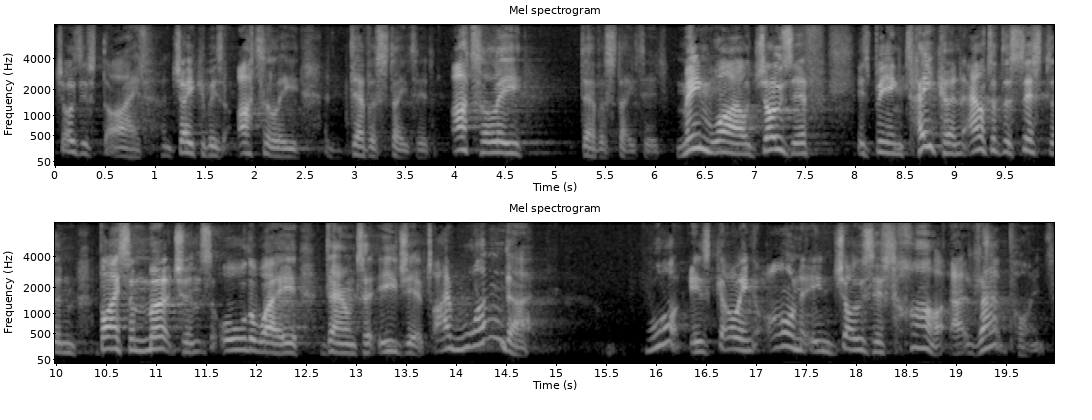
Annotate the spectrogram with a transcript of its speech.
Joseph's died, and Jacob is utterly devastated. Utterly devastated. Meanwhile, Joseph is being taken out of the cistern by some merchants all the way down to Egypt. I wonder what is going on in Joseph's heart at that point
